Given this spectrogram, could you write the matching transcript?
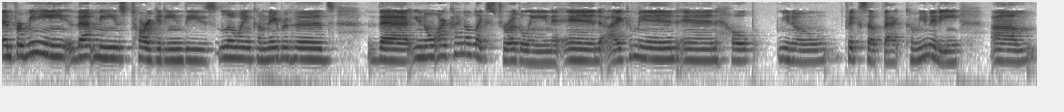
And for me, that means targeting these low income neighborhoods that, you know, are kind of like struggling. And I come in and help, you know, fix up that community. Um,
